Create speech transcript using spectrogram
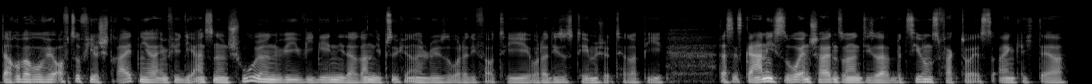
darüber, wo wir oft so viel streiten, ja, irgendwie die einzelnen Schulen, wie, wie gehen die daran, die Psychoanalyse oder die VT oder die systemische Therapie das ist gar nicht so entscheidend, sondern dieser Beziehungsfaktor ist eigentlich der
